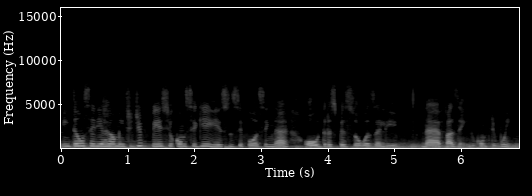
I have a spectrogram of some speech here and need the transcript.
Então seria realmente difícil conseguir isso se fossem né, outras pessoas ali né, fazendo, contribuindo.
